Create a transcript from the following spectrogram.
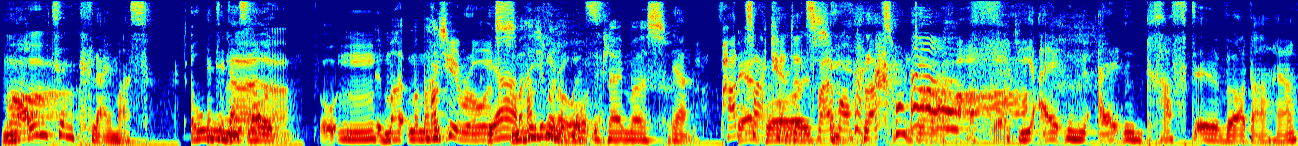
Mountain Climbers. Oh, Kennt ihr das Ja. noch? oh, mach, mach Monkey ich, Rolls. Ja. mach ich immer noch. Mountain Climbers. Ja. Panzerkette, zweimal am Platz runter. Die alten, alten Kraftwörter, ja.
